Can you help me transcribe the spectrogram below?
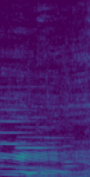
Hmm.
